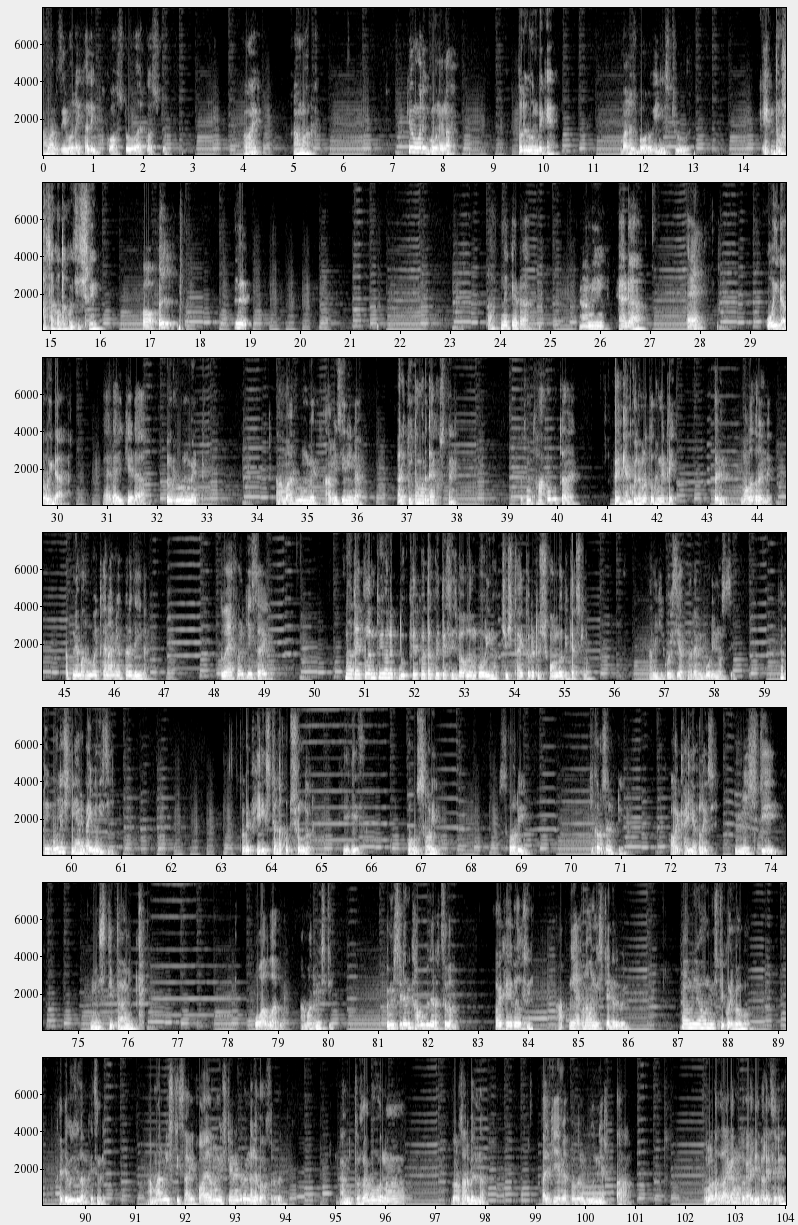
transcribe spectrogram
আমার জীবনে খালি কষ্ট আর কষ্ট। হয় আমার। কেউ আমারে গুনে না। তোরে গুনবে কে? মানুষ বড়ই নিষ্ঠুর। একদম হাসা কথা কইছিস রে। আপনি কেডা? আমি হ্যাডা এ? ওইডা ওইডা। হেডাই কেডা? তোর রুমমেট আমার রুমমেট আমি চিনি না। আরে তুই তো আমার দেখোস নাই। তো তুমি থাকো কোথায়? এই কেন কইলাম না তোর রুমে থাই হেই, মজা করেন নাকি আপনি আমার রুমে থাকেন আমি আপনারে দিই না। তো এখন কি চাই? না দেখলাম তুই অনেক দুঃখের কথা কইতেছিস ভাবলাম বোরিং হচ্ছিস তাই তোর একটু সঙ্গ দিতে আসলাম। আমি কি কইছি আপনার? আমি বোরিং হচ্ছি। না তুই বলিস নি আমি ভাইবে নিছি। তোকে ফিরিসটা না খুব সুন্দর? ফিরিস ও সরি সরি কি করছেন আপনি? হয় খাইয়া ফেলাইছি। মিষ্টি? মিষ্টি তো আমি ও লাগল আমার মিষ্টি। ওই মিষ্টিটা আমি খাব বলে রাখছিলাম। হয় খেয়ে ফেলছি। আপনি এখন আমার মিষ্টি এনে দেবেন। আমি এখন মিষ্টি কই পাবো? খাইতে গেছিলাম খাইছেন কি? আমার মিষ্টি চাই হয় এখন মিষ্টি এনে দেবেন নাহলে ঘর ছাড়বেন। আমি তো যাব না। ঘর ছাড়বেন না? কালকে আমি আপনার জন্য বুঝুন নিয়ে আসব তারা পোলাটা জায়গা মতো গাই দিয়ে ফেলাইছে রে।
